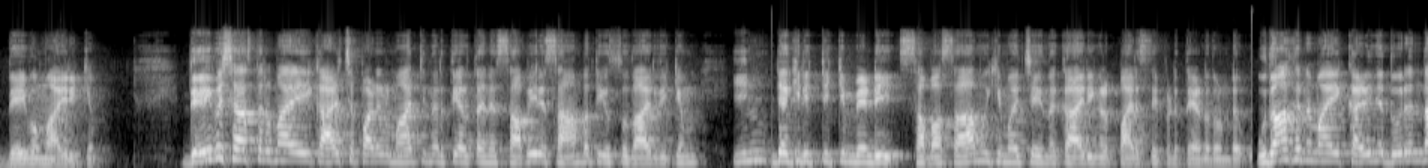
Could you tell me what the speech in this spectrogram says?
ദൈവമായിരിക്കും. ദൈവശാസ്ത്രമായ ഈ കാഴ്ചപ്പാടുകൾ മാറ്റി നിർത്തിയാൽ തന്നെ സഭയിലെ സാമ്പത്തിക സുതാര്യതയ്ക്കും ഇന്റഗ്രിറ്റിക്കും വേണ്ടി സഭ സാമൂഹ്യമായി ചെയ്യുന്ന കാര്യങ്ങൾ പരസ്യപ്പെടുത്തേണ്ടതുണ്ട്. ഉദാഹരണമായി കഴിഞ്ഞ ദുരന്ത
